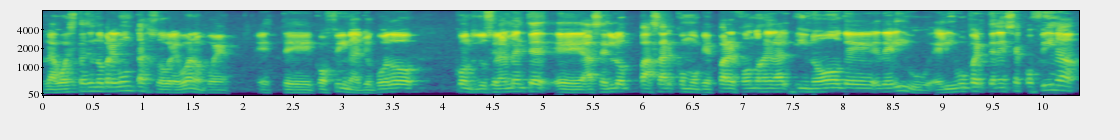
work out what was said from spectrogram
la jueza está haciendo preguntas sobre, bueno, pues, este, Cofina, yo puedo constitucionalmente eh, hacerlo pasar como que es para el Fondo General y no de, del IBU. El IBU pertenece a Cofina,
